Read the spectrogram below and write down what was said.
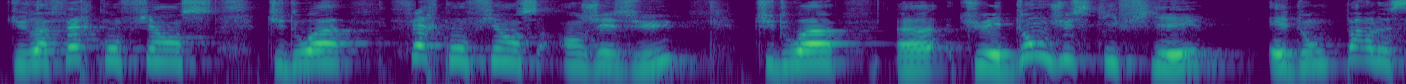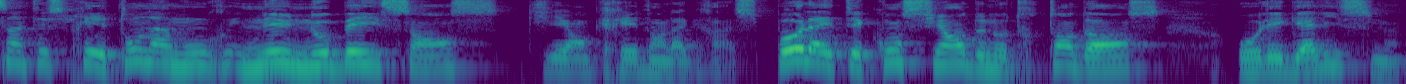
Tu dois faire confiance, tu dois faire confiance en Jésus, tu, euh, es donc justifié, et donc par le Saint-Esprit et ton amour, naît une obéissance qui est ancrée dans la grâce. Paul a été conscient de notre tendance au légalisme.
